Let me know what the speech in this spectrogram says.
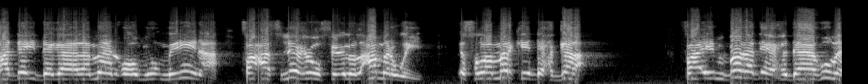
hadday dagaalamaan oo mu'miniin ah fa aslixuu ficlul amar wey isla markii dhexgala fa in bagad ixdaahuma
